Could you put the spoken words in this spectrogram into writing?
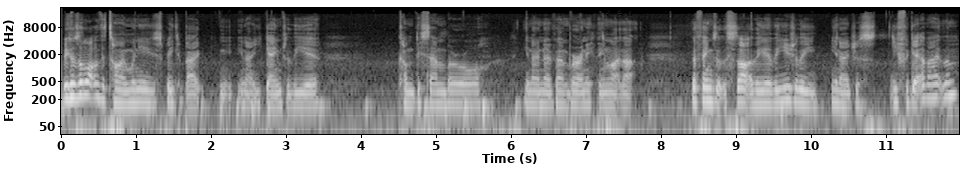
because a lot of the time when you speak about you know your games of the year, come December or, you know November or anything like that, the things at the start of the year they usually you know just you forget about them,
